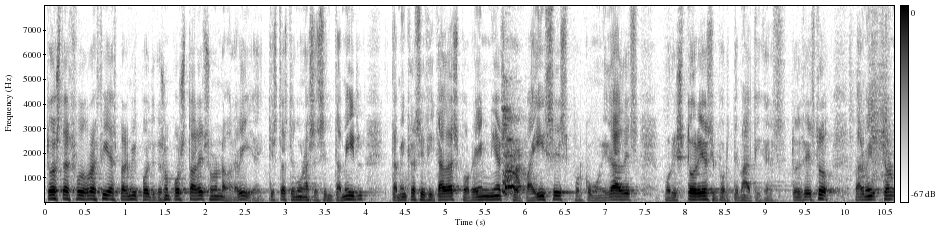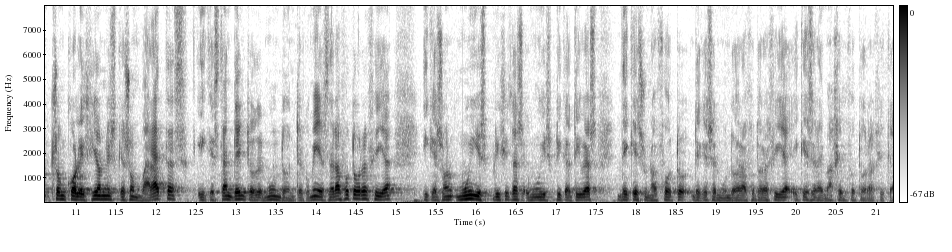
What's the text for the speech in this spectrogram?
todas estas fotografías para mí, porque son postales, son una maravilla. Estas tengo unas 60.000, también clasificadas por etnias, por países, por comunidades, por historias y por temáticas. Entonces, esto para mí son, son colecciones que son baratas y que están dentro del mundo, entre comillas, de la fotografía y que son muy explícitas y muy explicativas de qué es una foto, de qué es el mundo de la fotografía y qué es la imagen fotográfica.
